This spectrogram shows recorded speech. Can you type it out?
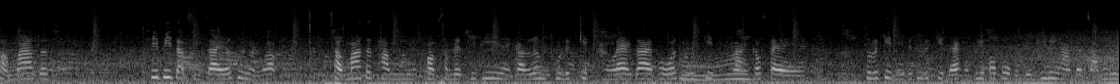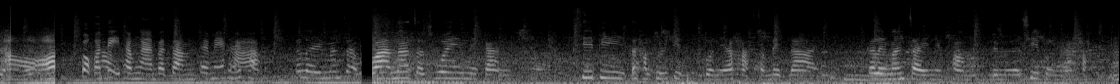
สามารถจะที่พี่ตัดสินใจก็คือเหมือนว่าสามารถจะทำความสำเร็จที่พี่ในการเริ่มธุรกิจครั้งแรกได้ เพราะว่าธุรกิจอืมร้านกาแฟ ธุรกิจนี้เป็นธุรกิจแรกของพี่เพราะปกติพี่มีงานประจำอยู่แล้อ๋อว ปกติทำงานประจำใช่ไหมใช่คะ ค่ะ ก็เลยมั่นใจว่าน่าจะช่วยในการที่พี่จะทำธุรกิจตัวเนี้ยค่ะสำเร็จได้ อืม ก็เลยมั่นใจในความเป็นมืออาชีพตรงนี้ค่ะ อื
